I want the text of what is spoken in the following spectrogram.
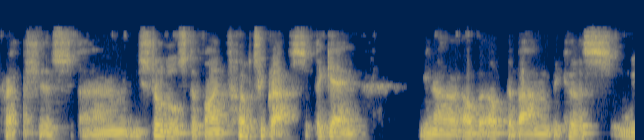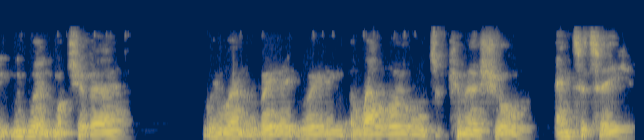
Precious. Um, he struggles to find photographs again, you know, of, of the band because we, we weren't much of a, we weren't really, really a well-oiled commercial entity,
